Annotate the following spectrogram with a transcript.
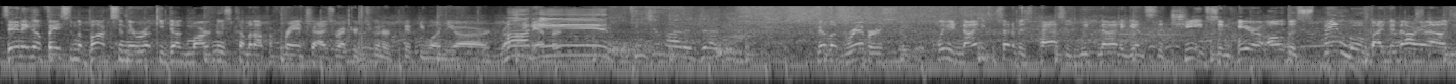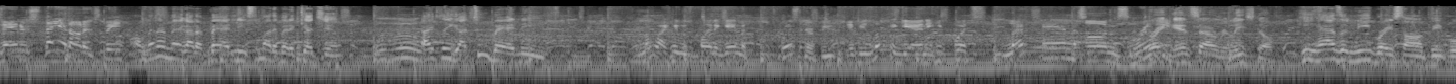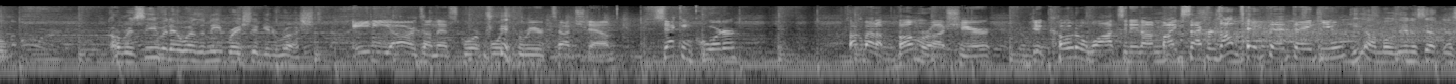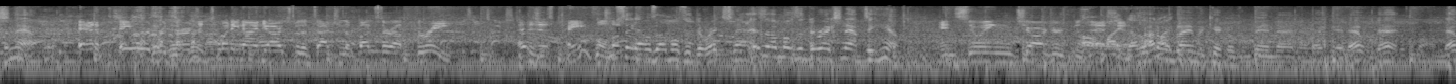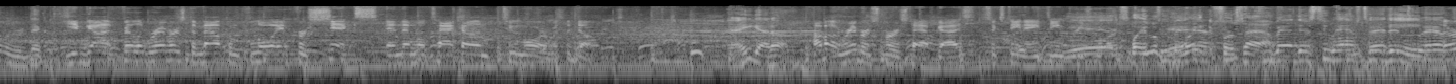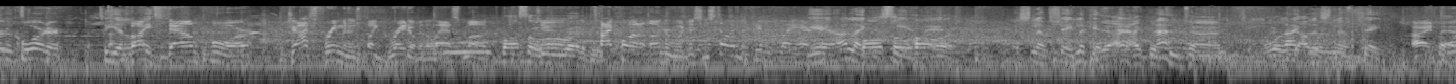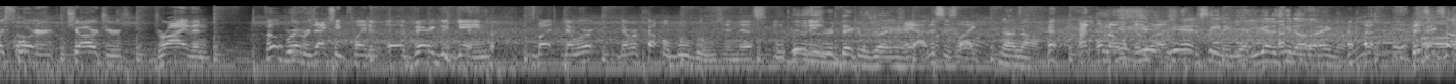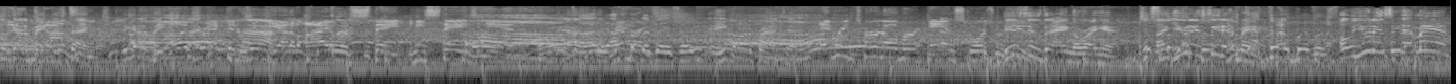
San Diego facing the Bucks and their rookie Doug Martin, who's coming off a franchise record 251 yard rushing effort. Teach him how to Dougie. Philip Rivers completed 90% of his passes week nine against the Chiefs. And here, oh, the spin move by Danario Alexander, staying on his feet. Oh, man, that man got a bad knee. Somebody better catch him. Mm-hmm. Actually, he got two bad knees. It looked like he was playing a game of Twister. If you, if you look again, he puts left hand on green. Great inside release, though. He has a knee brace on, people. A receiver that was a knee brace should get rushed. 80 yards on that score, fourth career touchdown. Second quarter, talk about a bum rush here. Dekoda Watson in on Mike Scifres. I'll take that, thank you. He almost intercepted a snap. Adam Hayward returns at 29 yards for the touch, and the Bucks are up three. That is just painful Did you say that was almost a direct snap? It's almost a direct snap to him. Ensuing Chargers Oh, Mike, possession. I don't blame the kicker for being down there like that. That that that was ridiculous. You've got Philip Rivers to Malcolm Floyd for six, and then we'll tack on two more with the dunk. Yeah, he got up. How about Rivers' first half, guys? 16 18, three Yeah, scores. Boy, he looked Too bad. great in the first half. Too bad there's two halves to Bad the that game. Third quarter, to your Bucks life. down four. Josh Freeman, who's played great over the last month. Ball so to hard. Tiquan Underwood. Does he still have the kid and play haircut? Yeah, I like Ball this so kid, hard. man. That Slim Shady. Look at Yeah, I that. like him Ah, two times. I I worked like out the with Slim him. Shady. All right, fourth Pass quarter, Chargers driving. Philip Rivers actually played a, a very good game, but there were there were a couple boo boos in this, This is ridiculous right here. yeah, this is like No, no. I don't know You, what you, it was. you hadn't seen it yet. You got to see the other angle. This Big is fella's got to make this Johnson. tackle. He got to make this Undrafted tackle. rookie ah. out of Iowa State. He stays ah. in. I Remember- remember that. He going to prime time. Every turnover and scores review. This is the angle right here. Just like you didn't see that man. Philip Rivers. Oh, you didn't see that man?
